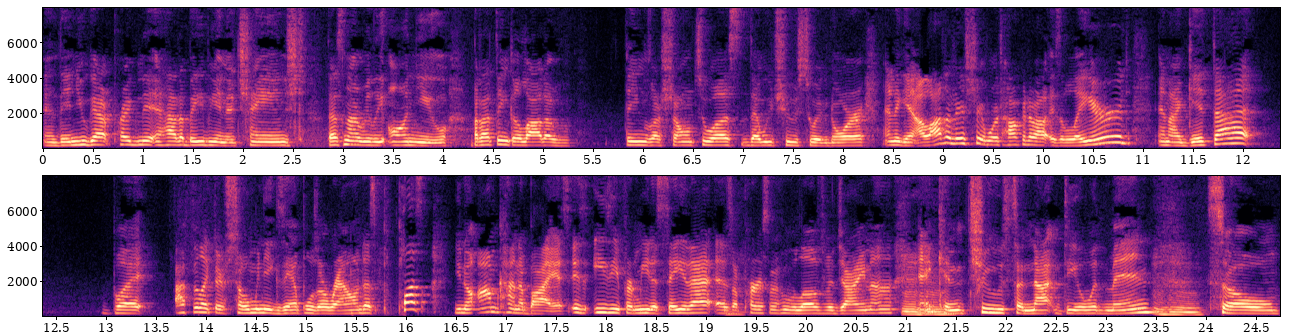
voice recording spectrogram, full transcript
and then you got pregnant and had a baby and it changed, that's not really on you. But I think a lot of things are shown to us that we choose to ignore. And again, a lot of this shit we're talking about is layered and I get that. But I feel like there's so many examples around us. Plus, you know, I'm kind of biased. It's easy for me to say that as a mm-hmm. person who loves vagina and mm-hmm. can choose to not deal with men. Mm-hmm. So,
